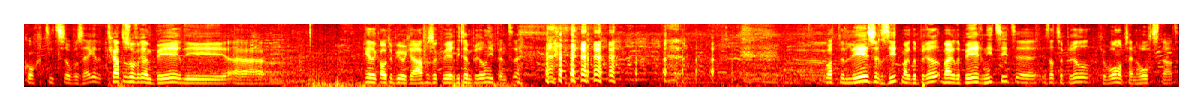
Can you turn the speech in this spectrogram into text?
kort iets over zeggen. Het gaat dus over een beer die redelijk autobiografisch ook weer, die zijn bril niet vindt. Wat de lezer ziet, maar de, bril, maar de beer niet ziet, eh, is dat zijn bril gewoon op zijn hoofd staat.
